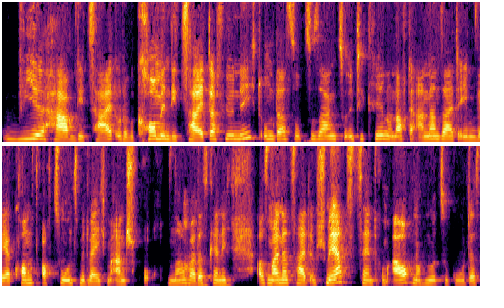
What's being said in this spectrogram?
wir haben die Zeit oder bekommen die Zeit dafür nicht, um das sozusagen zu integrieren. Und auf der anderen Seite eben, wer kommt auch zu uns mit welchem Anspruch? Ne? Weil das kenne ich aus meiner Zeit im Schmerzzentrum auch noch nur zu gut, dass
